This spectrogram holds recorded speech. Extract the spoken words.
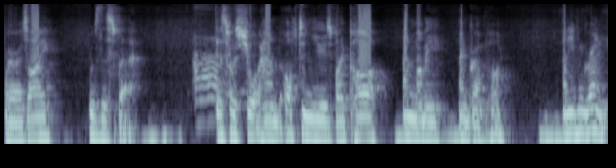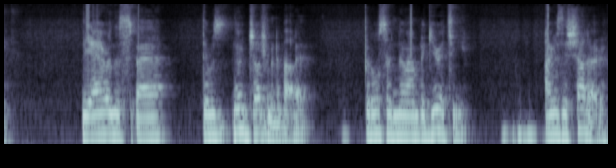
whereas I was the spare. This was shorthand often used by Pa and Mummy and Grandpa, and even Granny. The heir and the spare, there was no judgment about it, but also no ambiguity. I was the shadow,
